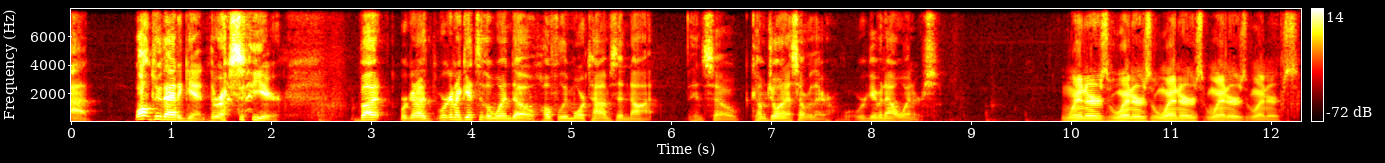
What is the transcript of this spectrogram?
I won't do that again the rest of the year. But we're gonna we're gonna get to the window hopefully more times than not. And so come join us over there. We're giving out winners. Winners, winners, winners, winners, winners.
